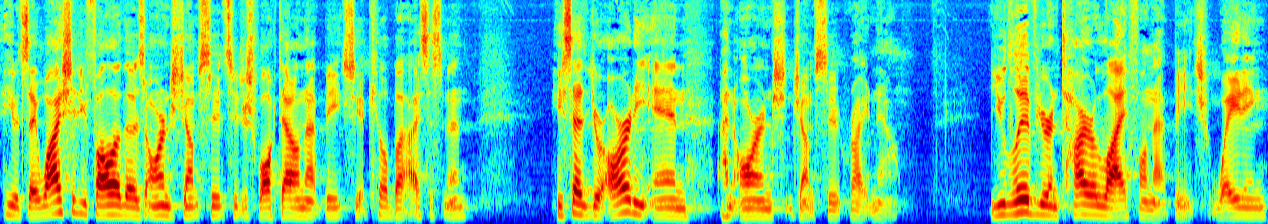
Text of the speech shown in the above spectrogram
he would say, Why should you follow those orange jumpsuits who just walked out on that beach to get killed by ISIS men? He said, You're already in an orange jumpsuit right now. You live your entire life on that beach waiting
